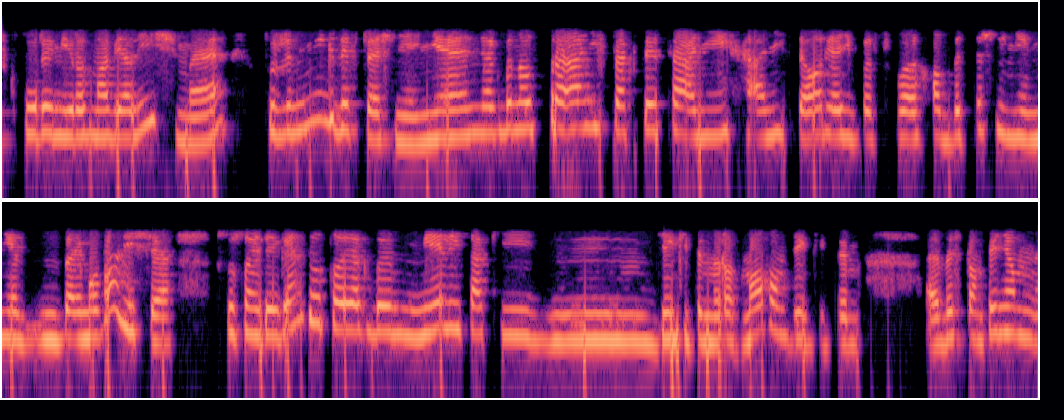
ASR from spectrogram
z którymi rozmawialiśmy, którzy nigdy wcześniej nie, jakby no, ani w praktyce, ani, ani w teorii, ani we hobbystycznie nie, nie zajmowali się sztuczną inteligencją, to jakby mieli taki, mm, dzięki tym rozmowom, dzięki tym e, wystąpieniom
